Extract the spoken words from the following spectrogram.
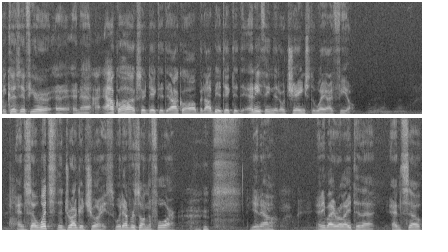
Because if you're uh, an a- alcoholics are addicted to alcohol, but I'll be addicted to anything that'll change the way I feel. And so, what's the drug of choice? Whatever's on the floor. you know, anybody relate to that? And so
